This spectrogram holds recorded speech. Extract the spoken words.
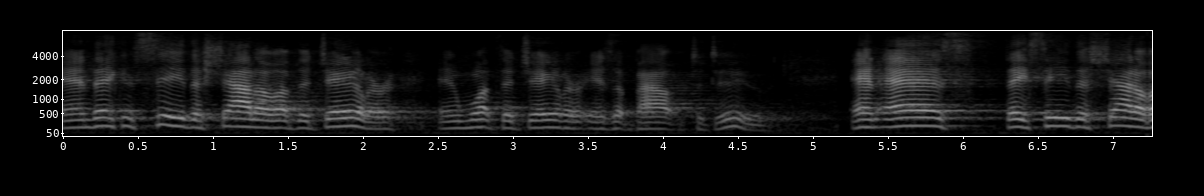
and they can see the shadow of the jailer and what the jailer is about to do. And as they see the shadow,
